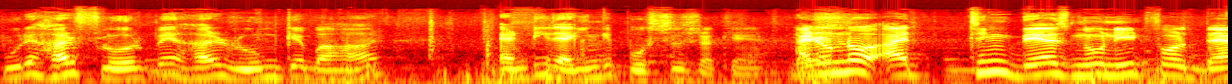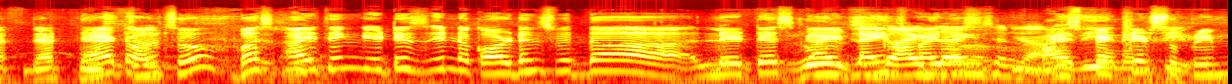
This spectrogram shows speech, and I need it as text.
पूरे हर फ्लोर पे हर रूम के बाहर एंटी रैगिंग के पोस्टर्स रखे हैं I don't know I think there is no need for that that That also, but I think it is in accordance with the latest Rules, guidelines, guidelines by and- the Yeah. By the respected NMC. Supreme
